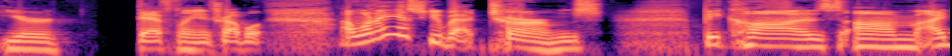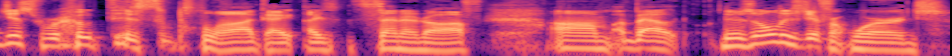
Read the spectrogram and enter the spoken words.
you're definitely in trouble. I want to ask you about terms because um, I just wrote this blog. I, I sent it off um, about there's all these different words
